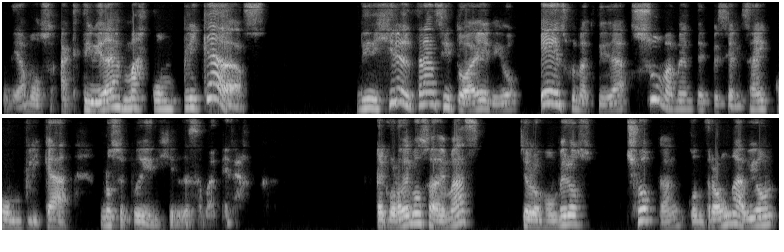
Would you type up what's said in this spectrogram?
digamos, actividades más complicadas. Dirigir el tránsito aéreo es una actividad sumamente especializada y complicada. No se puede dirigir de esa manera. Recordemos además que los bomberos chocan contra un avión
